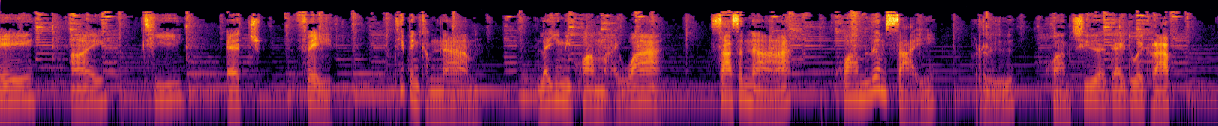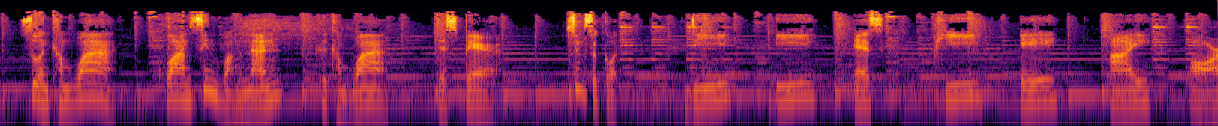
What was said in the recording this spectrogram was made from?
A I T H faith ที่เป็นคำนาม และยังมีความหมายว่า ศาสนา ความเลื่อมใส หรือความเชื่อได้ด้วยครับ ส่วนคำว่า ความสิ้นหวังนั้น คือคำว่า despair ซึ่งสะกด d e s p a i r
